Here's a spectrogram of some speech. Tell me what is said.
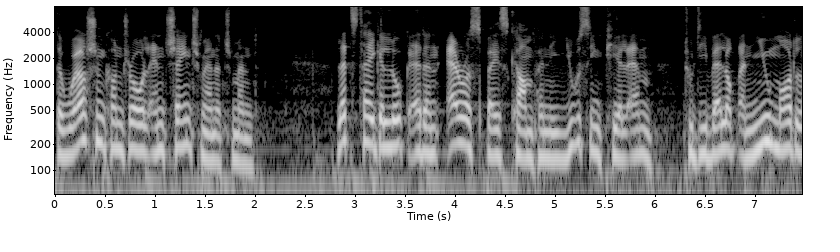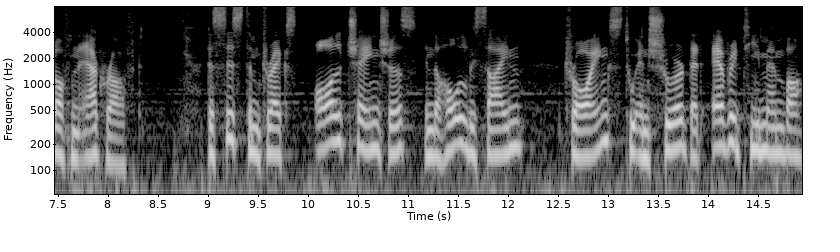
the version control and change management. Let's take a look at an aerospace company using PLM to develop a new model of an aircraft. The system tracks all changes in the whole design drawings to ensure that every team member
